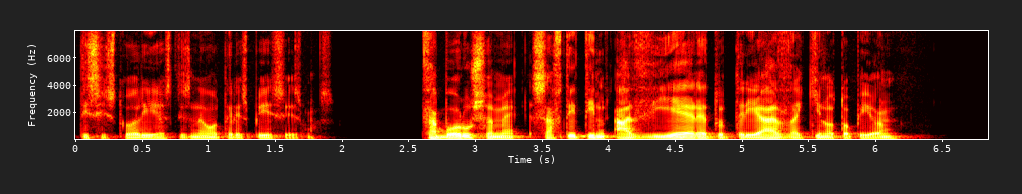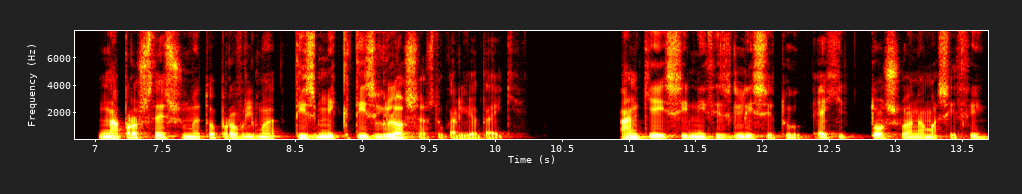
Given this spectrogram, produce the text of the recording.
της ιστορίας της νεότερης ποιησής μας. Θα μπορούσαμε σε αυτή την αδιέρετο τριάδα κοινοτοπιών να προσθέσουμε το πρόβλημα της μικτής γλώσσας του Καριωτάκη. Αν και η συνήθις λύση του έχει τόσο αναμασιθεί,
